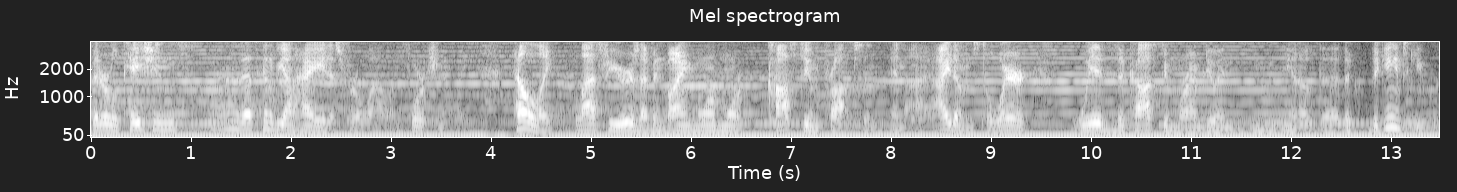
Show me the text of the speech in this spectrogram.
better locations, eh, that's going to be on hiatus for a while, unfortunately. Hell, like last few years, I've been buying more and more costume props and, and items to wear with the costume where I'm doing, you know, the, the, the Gameskeeper.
